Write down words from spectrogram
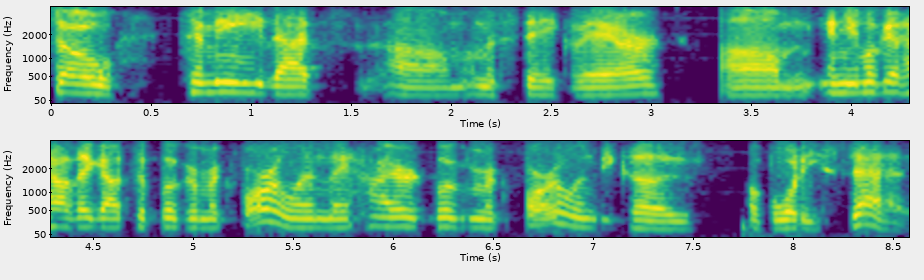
So to me, that's um, a mistake there. Um, and you look at how they got to Booger McFarland. They hired Booger McFarland because of what he says,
